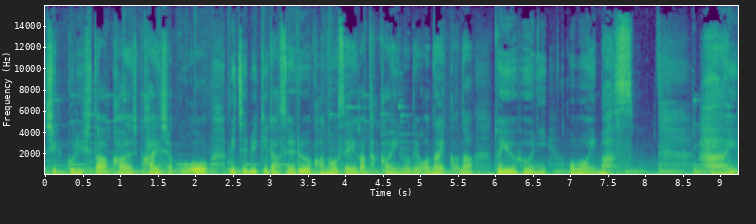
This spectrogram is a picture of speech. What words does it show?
しっくりした解釈を導き出せる可能性が高いのではないかなというふうに思います。はい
